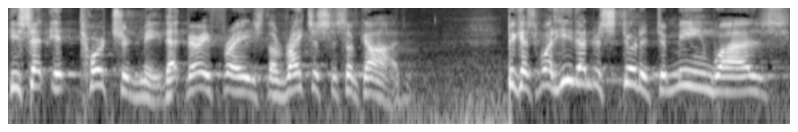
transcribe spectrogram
He said it tortured me, that very phrase, the righteousness of God. Because what he'd understood it to mean was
